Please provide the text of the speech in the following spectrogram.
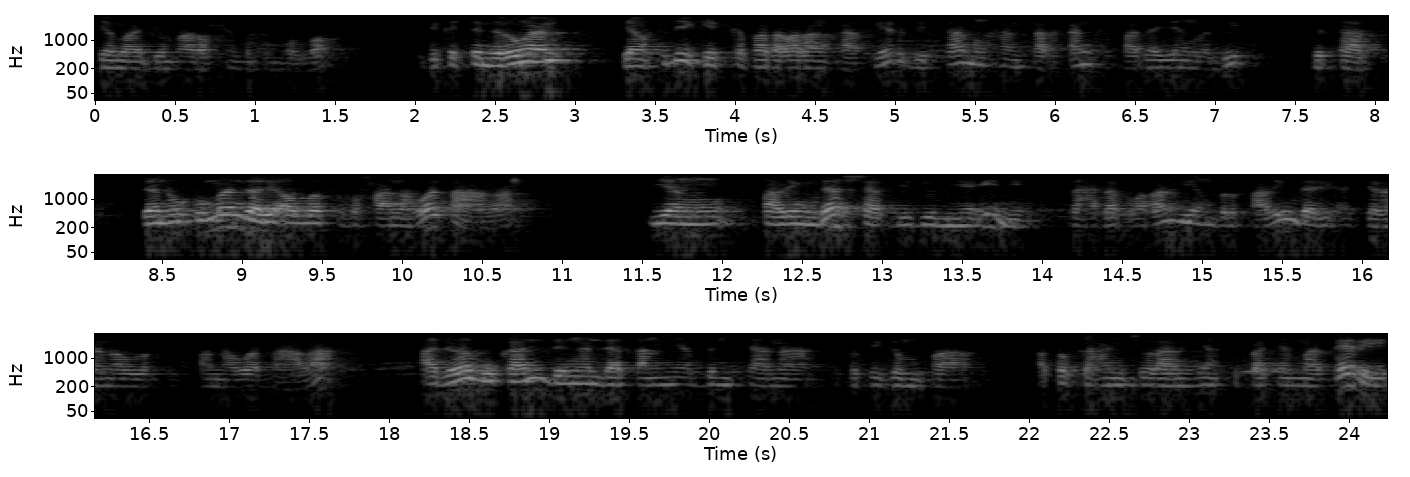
Jamaah Jum'ah rahimahumullah Jadi kecenderungan yang sedikit kepada orang kafir Bisa menghantarkan kepada yang lebih besar. Dan hukuman dari Allah subhanahu wa ta'ala Yang paling dahsyat di dunia ini Terhadap orang yang berpaling dari ajaran Allah subhanahu wa ta'ala adalah bukan dengan datangnya bencana seperti gempa atau kehancuran yang sifatnya materi,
